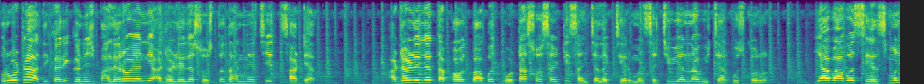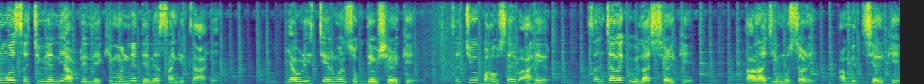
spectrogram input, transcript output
पुरवठा अधिकारी गणेश भालेराव यांनी आढळलेल्या स्वस्त धान्याचे साठ्यात आढळलेल्या तफावतबाबत बोटा सोसायटी संचालक चेअरमन सचिव यांना विचारपूस करून याबाबत सेल्समन व सचिव यांनी आपले लेखी म्हणणे देण्यास सांगितलं आहे. यावेळी चेअरमन सुखदेव शेळके सचिव भाऊसाहेब आहेर संचालक विलास शेळके तानाजी मुसळे अमित शेळके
